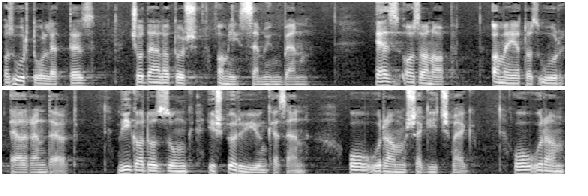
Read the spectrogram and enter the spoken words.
Az Úrtól lett ez, csodálatos a mi szemünkben. Ez az a nap, amelyet az Úr elrendelt. Vigadozzunk és örüljünk ezen. Ó, Uram, segíts meg! Ó, Uram,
